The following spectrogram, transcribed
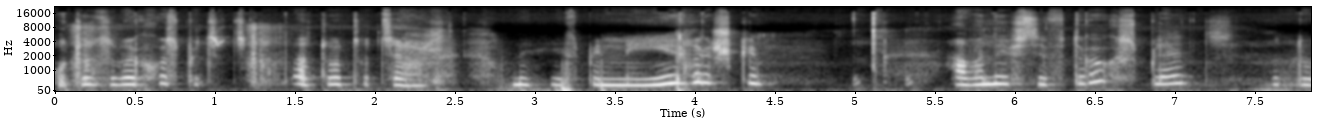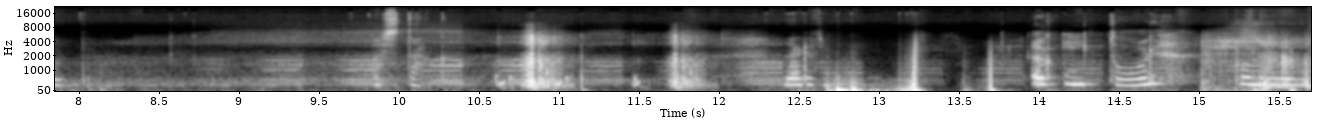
отут зверху спить, а тут оце. У них є спільні іграшки, а вони всі втрьох сплять отут. Ось так. Зараз румтур по моєму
